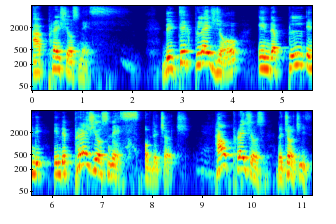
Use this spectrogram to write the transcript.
a preciousness. They take pleasure in the in the in the preciousness of the church. How precious the church is.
